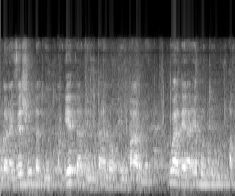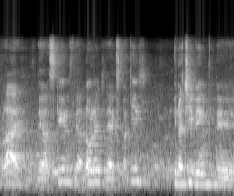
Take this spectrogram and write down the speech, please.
organization that will create that internal environment where they are able to apply their skills, their knowledge, their expertise in achieving the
